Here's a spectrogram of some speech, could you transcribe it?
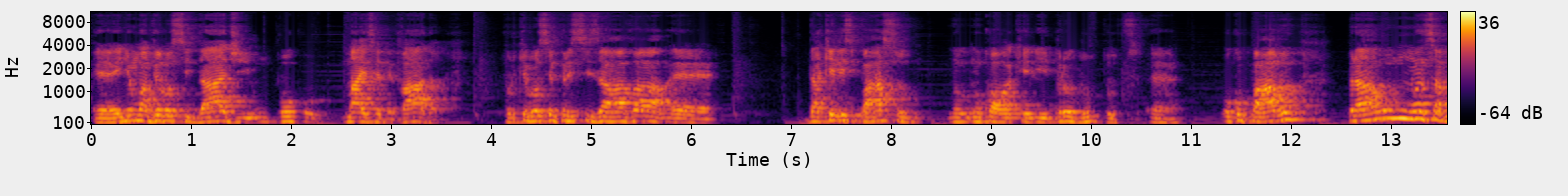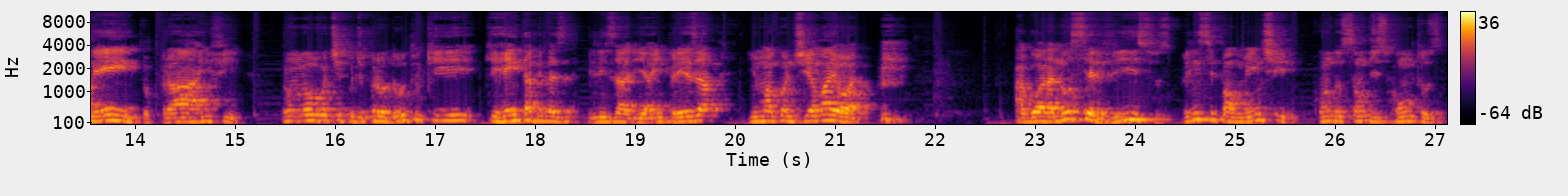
é, em uma velocidade um pouco mais elevada, porque você precisava é, daquele espaço no, no qual aquele produto é, ocupava para um lançamento, para, enfim, para um novo tipo de produto que, que rentabilizaria a empresa em uma quantia maior. Agora, nos serviços, principalmente quando são descontos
